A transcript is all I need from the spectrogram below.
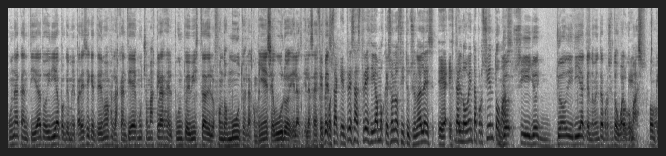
una, cantidad hoy día porque me parece que tenemos las cantidades mucho más claras desde el punto de vista de los fondos mutuos, las compañías de seguro y las, las AFPs. O sea, que entre esas tres, digamos, que son los institucionales, eh, ¿está el 90% o más? sí, yo, yo diría que el 90% o algo más. Ok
